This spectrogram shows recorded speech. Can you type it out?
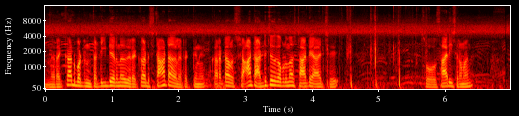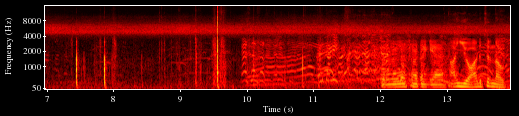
இந்த ரெக்கார்ட் பட்டன் தட்டிக்கிட்டே இருந்தது ரெக்கார்டு ஸ்டார்ட் ஆகலை டக்குன்னு. கரெக்டாக ஷாட் அடிச்சதுக்கப்புறம் தான் ஸ்டார்ட்டே ஆச்சு. So sorry Saravanan. ஐயோ அடிச்சிருந்தா அவுட்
